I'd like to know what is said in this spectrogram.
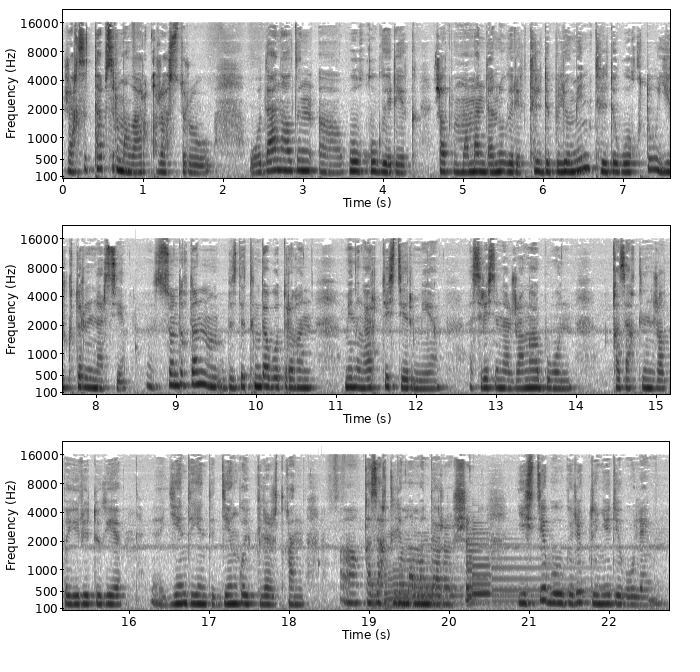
жақсы тапсырмалар құрастыру одан алдын ә, оқу керек жалпы мамандану керек тілді білу мен тілді оқыту екі түрлі нәрсе. Сондықтан бізді тыңдап отырған менің әріптестеріме әсіресе мына жаңа буын қазақ тілін жалпы үйретуге енді енді ден қойып келе жатқан қазақ тілі мамандары үшін есте болу керек дүние деп ойлаймын.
